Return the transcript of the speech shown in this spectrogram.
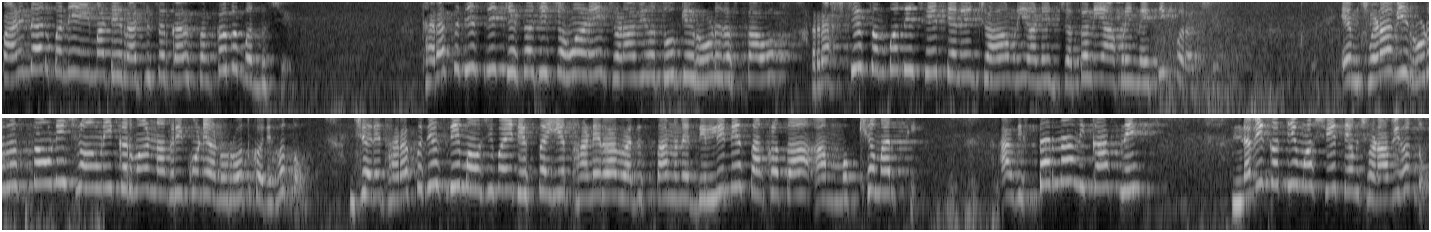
પાણીદાર બને એ માટે રાજ્ય સરકાર સંકલ્પબદ્ધ છે. ધારાસભ્ય શ્રી કેસાજી ચૌહાણે જણાવ્યું હતું કે રોડ રસ્તાઓ રાષ્ટ્રીય સંપત્તિ છે તેને જાળવણી અને જતન એ આપણી નૈતિક ફરજ છે. એમ જણાવી રોડ રસ્તાઓની જાળવણી કરવા નાગરિકોને અનુરોધ કર્યો હતો. જ્યારે ધારાસભ્ય શ્રી માવજીભાઈ દેસાઈએ થાનેરા, રાજસ્થાન અને દિલ્હીને સાંકળતા આ મુખ્ય માર્ગથી આ વિસ્તારના વિકાસને નવી ગતિ મળશે તેમ જણાવ્યું હતું.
